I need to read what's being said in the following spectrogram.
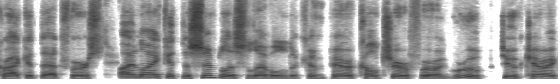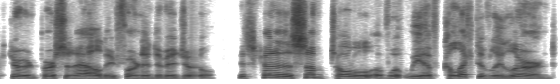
crack at that first. I like at the simplest level to compare culture for a group to character and personality for an individual. It's kind of the sum total of what we have collectively learned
